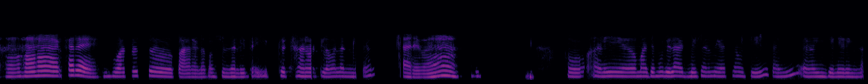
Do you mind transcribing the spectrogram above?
हां, हां, हां. खरं आहे. सुरुवातच पारायणापासून झाली ताई. इतकं छान वाटलं मला नंतर. अरे वाह! हो आणि माझ्या मुलीला ॲडमिशन मिळत नव्हती ताई अ, इंजिनिअरिंगला.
